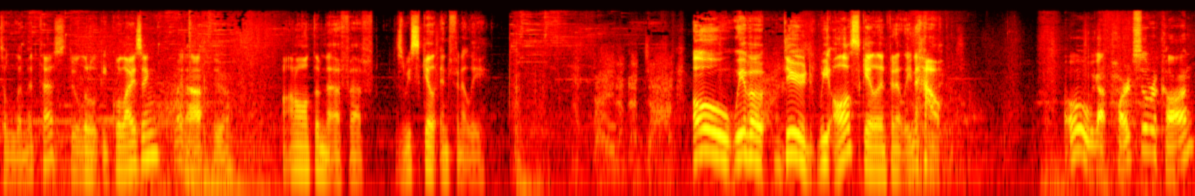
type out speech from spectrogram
to limit test, do a little equalizing. Might have to. I don't want them to FF because we scale infinitely. Oh, we have a dude. We all scale infinitely now. Oh, we got Heart Silver Khan.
